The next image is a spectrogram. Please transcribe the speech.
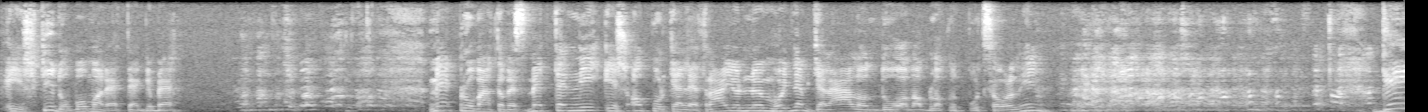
És kidobom a retegbe. Megpróbáltam ezt megtenni, és akkor kellett rájönnöm, hogy nem kell állandóan ablakot pucolni. Ding!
